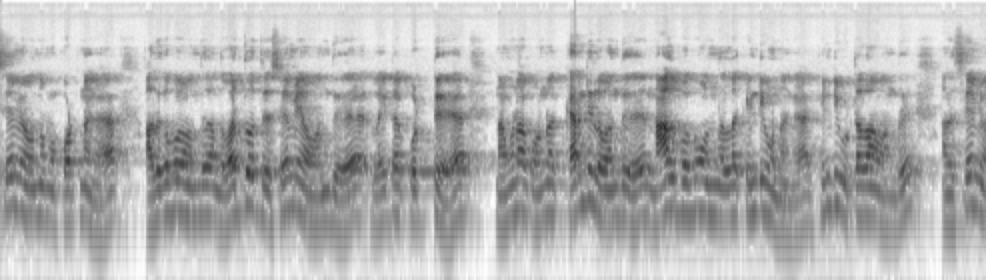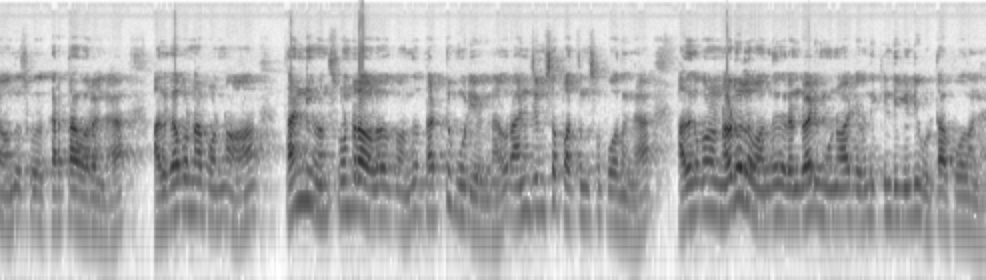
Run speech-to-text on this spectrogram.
சேமியா வந்து நம்ம கொட்டினாங்க. அதுக்கப்புறம் வந்து அந்த வறுத்து சேமியா வந்து லைட்டாக கொட்டு நம்ம என்ன பண்ணோம்? கரண்டியில் வந்து நாலு பக்கம் வந்து நல்லா கிண்டி விட்னாங்க கிண்டி விட்டால் தான் வந்து அந்த சேமியா வந்து சு கரெக்டாக வருங்க. அதுக்கப்புறம் என்ன பண்ணோம்? தண்ணி வந்து சுண்டுற அளவுக்கு வந்து தட்டு மூடி வைக்கணும். ஒரு அஞ்சு நிமிஷம் பத்து நிமிஷம் போதுங்க. அதுக்கப்புறம் நடுவில் வந்து ரெண்டு வாட்டி மூணு வாட்டி வந்து கிண்டி கிண்டி விட்டால் போதுங்க.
